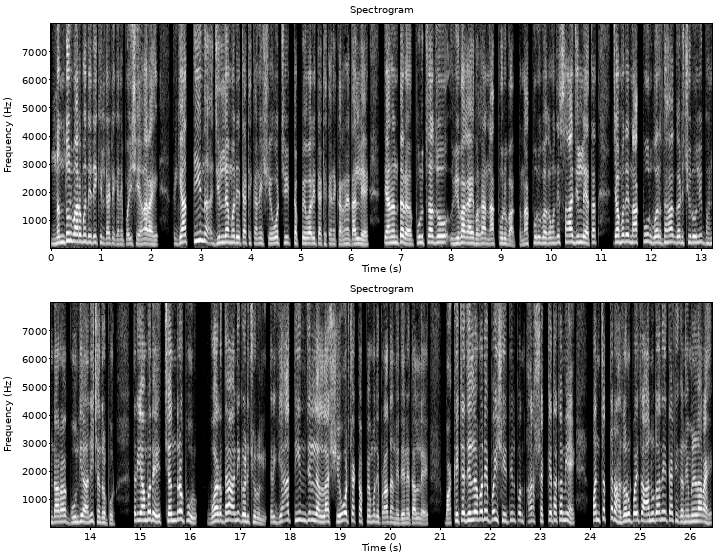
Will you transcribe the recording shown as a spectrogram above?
नंदुरबारमध्ये देखील त्या ठिकाणी पैसे येणार आहे. तर या तीन जिल्ह्यामध्ये त्या ठिकाणी शेवटची टप्पेवारी त्या ठिकाणी करण्यात आली आहे. त्यानंतर पुढचा जो विभाग आहे बघा नागपूर विभाग. तर नागपूर विभागामध्ये सहा जिल्हे येतात ज्यामध्ये नागपूर वर्धा गडचिरोली भंडारा गोंदिया आणि चंद्रपूर. तर यामध्ये चंद्रपूर वर्धा आणि गडचिरोली. तर या तीन जिल्ह्यांना शेवटच्या टप्प्यामध्ये प्राधान्य देण्यात आलं आहे. बाकीच्या जिल्ह्यामध्ये पैसे येतील पण फार शक्यता कमी आहे. पंच्याहत्तर हजार रुपयाचं अनुदानही त्या ठिकाणी मिळणार आहे.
